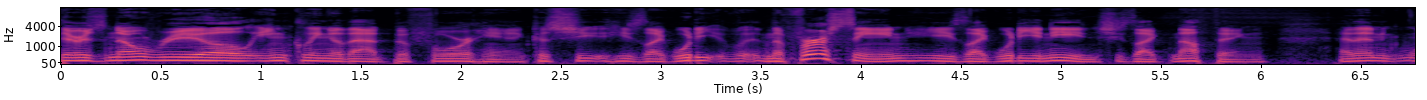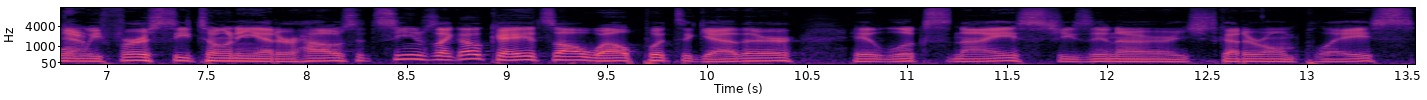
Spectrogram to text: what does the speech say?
there's no real inkling of that beforehand. Because she, he's like, "What do you?" In the first scene, he's like, "What do you need?" And she's like, "Nothing." And then when Yeah. we first see Tony at her house, it seems like okay, it's all well put together. It looks nice. She's in her, she's got her own place.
